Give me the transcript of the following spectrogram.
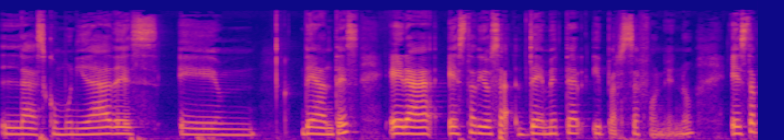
las comunidades em, de antes, era esta diosa Demeter y Perséfone, ¿no? Estas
